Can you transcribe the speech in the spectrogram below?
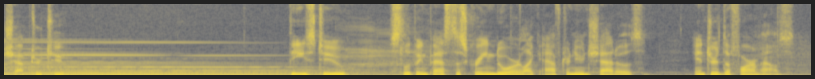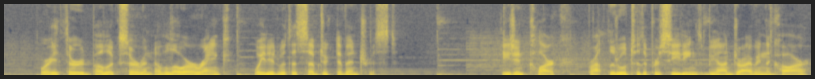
Chapter 2 These two, slipping past the screen door like afternoon shadows, entered the farmhouse, where a third public servant of lower rank waited with a subject of interest. Agent Clark brought little to the proceedings beyond driving the car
